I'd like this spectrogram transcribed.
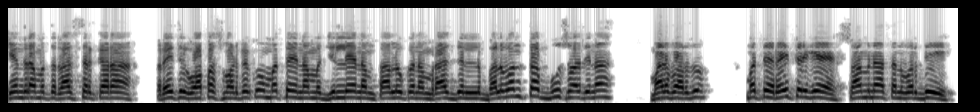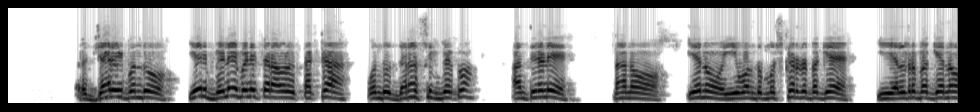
ಕೇಂದ್ರ ಮತ್ತು ರಾಜ್ಯ ಸರ್ಕಾರ ರೈತರಿಗೆ ವಾಪಸ್ ಮಾಡಬೇಕು. ಮತ್ತೆ ನಮ್ಮ ಜಿಲ್ಲೆ, ನಮ್ಮ ತಾಲೂಕು, ನಮ್ಮ ರಾಜ್ಯದಲ್ಲಿ ಬಲವಂತ ಭೂ ಸ್ವಾಧೀನ ಮಾಡಬಾರದು. ಮತ್ತೆ ರೈತರಿಗೆ ಸ್ವಾಮಿನಾಥನ್ ವರದಿ ಜಾರಿಗೆ ಬಂದು ಏನು ಬೆಳೆ ಬೆಳೀತಾರ ಅವ್ರಿಗೆ ತಕ್ಕ ಒಂದು ದರ ಸಿಗ್ಬೇಕು ಅಂತೇಳಿ ನಾನು ಏನು ಈ ಒಂದು ಮುಷ್ಕರದ ಬಗ್ಗೆ, ಈ ಎಲ್ಲರ ಬಗ್ಗೆನೂ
